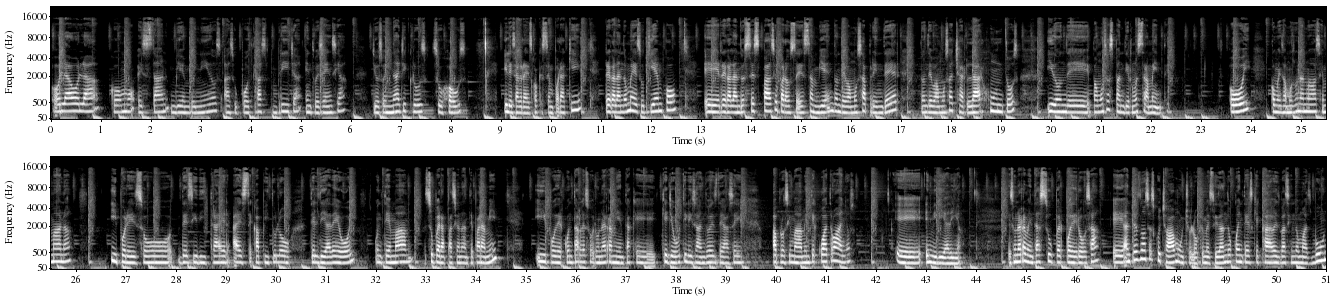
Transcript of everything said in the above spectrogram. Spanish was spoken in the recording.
Hola, hola, ¿cómo están? Bienvenidos a su podcast Brilla en tu esencia. Yo soy Naji Cruz, su host, y les agradezco que estén por aquí, regalándome de su tiempo, eh, regalando este espacio para ustedes también, donde vamos a aprender, donde vamos a charlar juntos y donde vamos a expandir nuestra mente. Hoy comenzamos una nueva semana y por eso decidí traer a este capítulo del día de hoy un tema súper apasionante para mí y poder contarles sobre una herramienta que, llevo utilizando desde hace aproximadamente cuatro años eh, en mi día a día. Es una herramienta súper poderosa. Eh, antes no se escuchaba mucho, lo que me estoy dando cuenta es que cada vez va siendo más boom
